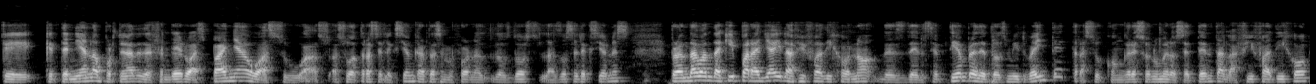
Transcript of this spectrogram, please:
que, que, tenían la oportunidad de defender o a España o a su, a, su otra selección, que ahorita se me fueron los dos, las dos selecciones, pero andaban de aquí para allá y la FIFA dijo no, desde el septiembre de 2020, tras su congreso número 70, la FIFA dijo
